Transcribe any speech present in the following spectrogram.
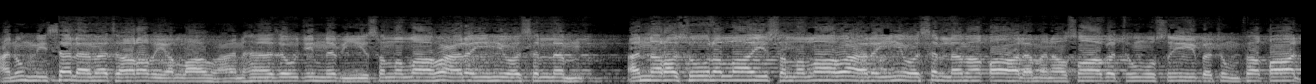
عن أم سلمة رضي الله عنها زوج النبي صلى الله عليه وسلم أن رسول الله صلى الله عليه وسلم قال من أصابته مصيبة فقال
